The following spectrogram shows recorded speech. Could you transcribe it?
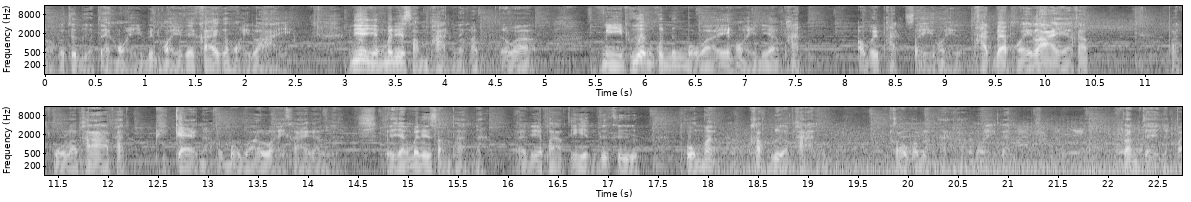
เราก็จะเหลือแต่หอยเป็นหอยคล้ายๆ กับหอยลาย เนี่ยยังไม่ได้สัมผัสนะครับ แต่ว่ามีเพื่อนคนหนึงบอกว่าไอ้หอยเนี่ยผัดเอาไปผัดใส่หอย ผัดแบบหอยลายอะครับ ผัดโหระพาผัดพริกแกงอะเขาบอกว่าอร่อยคล้ายกันเลย แต่ยังไม่ได้สัมผัสนะอันนี้ภาพที่เห็นก็คือ ผมอะขับเรือผ่านเขากำลังหาหอยกัน ตั้งใจจะไป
